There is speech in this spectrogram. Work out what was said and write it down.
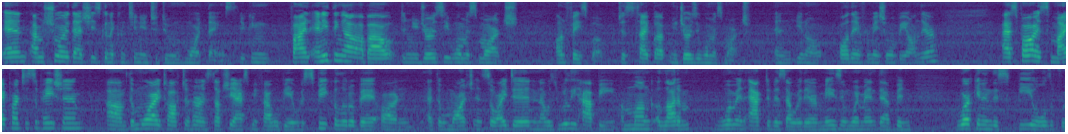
and I'm sure that she's going to continue to do more things. You can find anything out about the New Jersey Women's March on Facebook. Just type up New Jersey Women's March, and you know all the information will be on there. As far as my participation, um, the more I talked to her and stuff, she asked me if I would be able to speak a little bit on at the march, and so I did, and I was really happy among a lot of women activists that were there, amazing women that have been working in this field for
